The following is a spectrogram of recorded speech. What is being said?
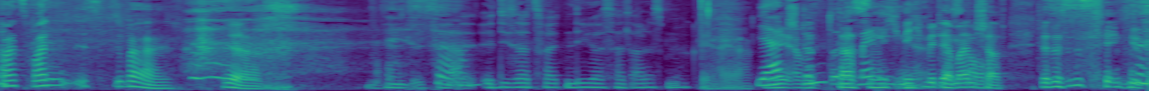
was, wann ist, war, ja, Ja. In dieser zweiten Liga ist halt alles möglich. ja, ja. Ja, Nee, stimmt. Und das nicht- ich, Nicht mit der Das auch. Mannschaft. Das ist das Ding. Es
